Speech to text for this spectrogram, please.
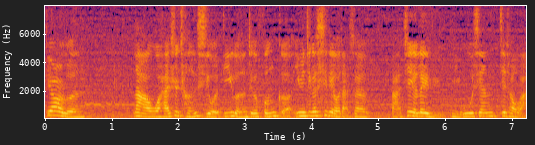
第二轮，那我还是承袭我第一轮的这个风格，因为这个系列我打算把这一类礼礼物先介绍完，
